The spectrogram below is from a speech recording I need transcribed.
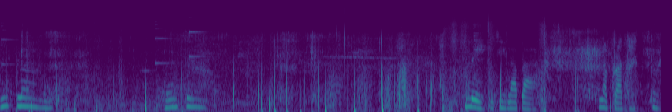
ว่างเปล่าว่างเปล่านี่โอเคลาปลาลาปลาตายตาย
